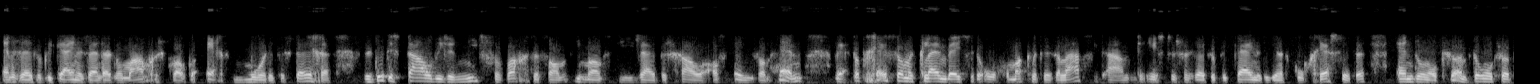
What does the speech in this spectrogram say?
En de Republikeinen zijn daar normaal gesproken echt moordicus tegen. Dus dit is taal die ze niet verwachten van iemand die zij beschouwen als een van hen. Maar ja, dat geeft dan een klein beetje de ongemakkelijke relatie aan die er is tussen Republikeinen die in het congres zitten en Donald Trump. Donald Trump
